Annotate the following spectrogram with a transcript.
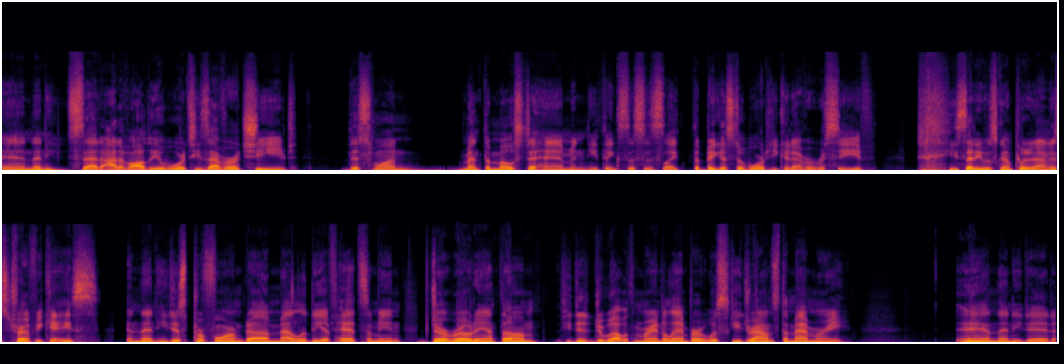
And then he said out of all the awards he's ever achieved, this one meant the most to him and he thinks this is like the biggest award he could ever receive. he said he was going to put it on his trophy case and then he just performed a melody of hits. I mean, Dirt Road Anthem. He did a duet with Miranda Lambert, Whiskey Drowns the Memory. And then he did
